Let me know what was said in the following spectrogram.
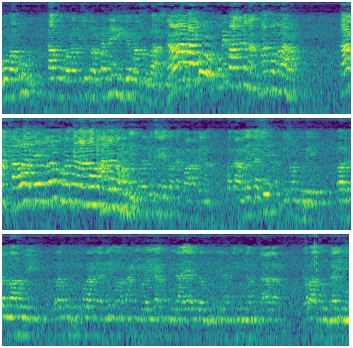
ও বাবু কাউকে বলার কিছু দরকার নেই নিজে বাঁচো বাঁচ না, বাবু, তুমি বাঁচবে না, তোমার কমরা হবে। কাজ খাওয়ার জন্য তোমাকে আনাম হাজানো হবে। তোমাকে ছেড়ে কথা খাওয়া হবে না। কথা আমাদের কাছে বিল আয়াতি ওয়া যিকরিল হাকীম ইন্নাহু তাআলা। জাওয়াদুন কারীমুন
